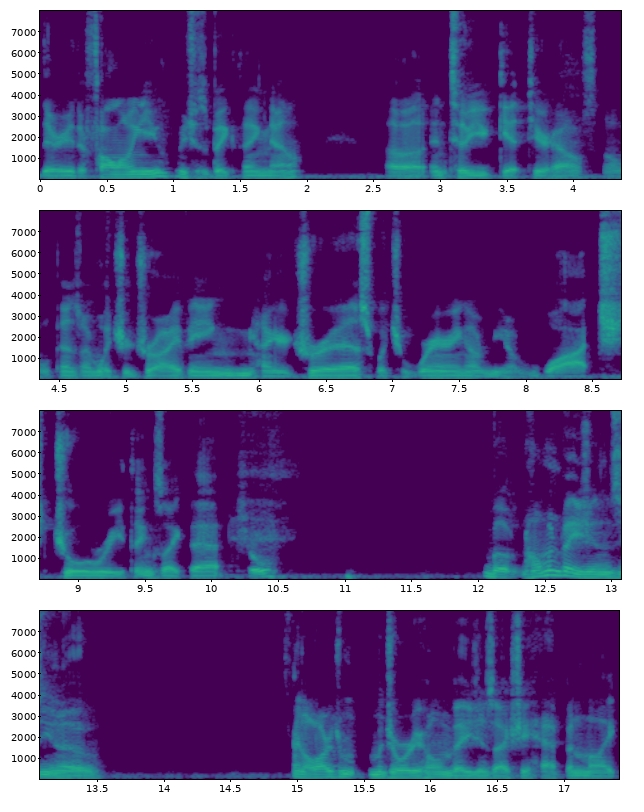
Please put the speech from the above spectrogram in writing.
they're either following you, which is a big thing now, uh, until you get to your house. It all depends on what you're driving, how you're dressed, what you're wearing, on you know, watch, jewelry, things like that. Sure but home invasions, you know, and a large majority of home invasions actually happen like,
